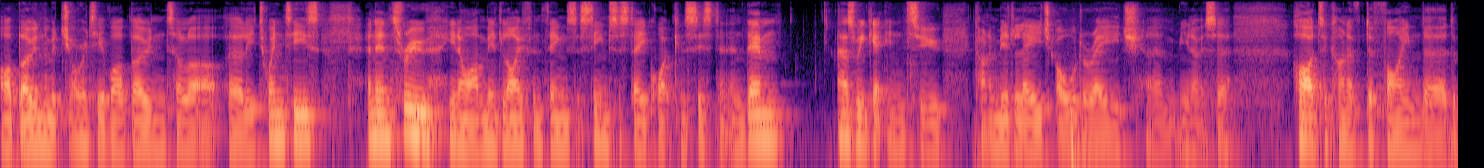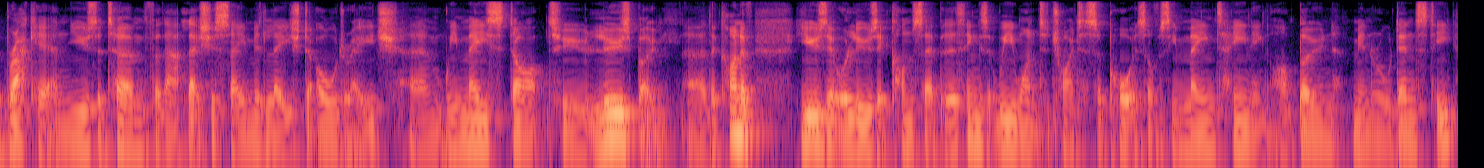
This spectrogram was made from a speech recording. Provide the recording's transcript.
our bone, the majority of our bone until our early 20s, and then through you know our midlife and things, it seems to stay quite consistent. And then as we get into kind of middle age, older age, um, you know, it's a hard to kind of define the, the bracket and use a term for that, let's just say middle age to older age, um, we may start to lose bone. Uh, the kind of use it or lose it concept, but the things that we want to try to support is obviously maintaining our bone mineral density,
